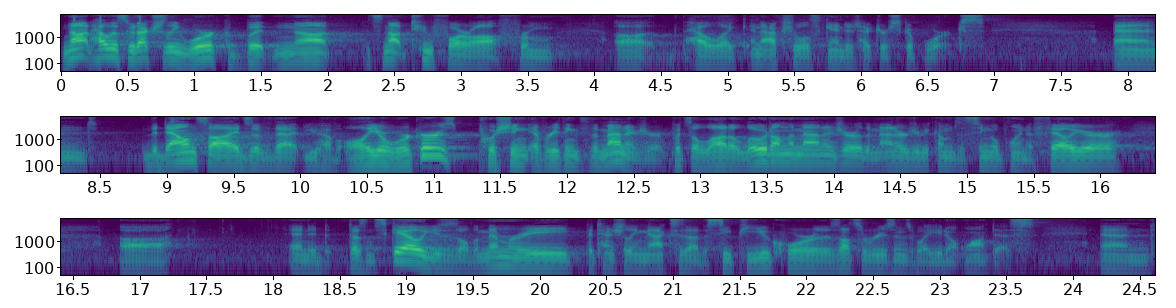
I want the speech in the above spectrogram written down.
not how this would actually work, but not, it's not too far off from uh, how like an actual scan detector script works. And the downsides of that, you have all your workers pushing everything to the manager. It puts a lot of load on the manager. The manager becomes a single point of failure. Uh, and it doesn't scale, uses all the memory, potentially maxes out a CPU core. There's lots of reasons why you don't want this. And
